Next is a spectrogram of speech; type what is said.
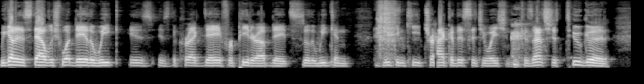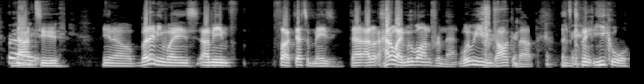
We got to establish what day of the week is is the correct day for Peter updates, so that we can we can keep track of this situation because that's just too good not to, you know. But anyways, I mean, fuck, that's amazing. That how do I move on from that? What do we even talk about that's going to equal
